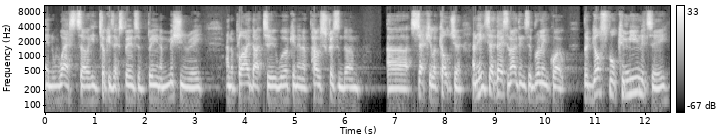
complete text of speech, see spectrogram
in the West. So he took his experience of being a missionary and applied that to working in a post Christendom uh, secular culture. And he said this, and I think it's a brilliant quote: "The gospel community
